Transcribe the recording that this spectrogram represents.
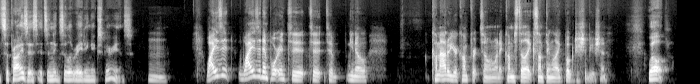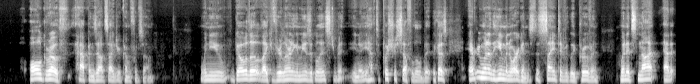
surprises. It's an exhilarating experience. Hmm. Why is it? Why is it important to to to you know come out of your comfort zone when it comes to like something like book distribution? Well, all growth happens outside your comfort zone. When you go a little, like if you're learning a musical instrument, you know you have to push yourself a little bit because every one of the human organs, this is scientifically proven, when it's not at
